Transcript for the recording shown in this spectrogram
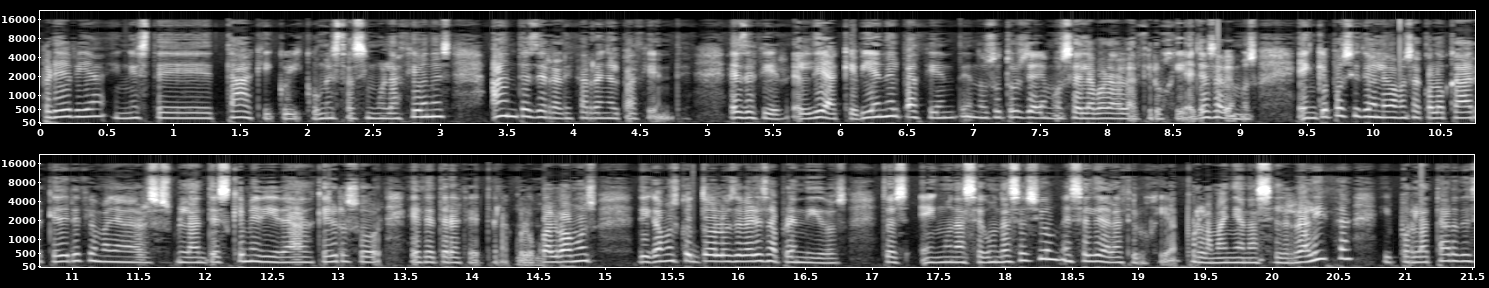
previa en este TAC y co- y con estas simulaciones antes de realizarla en el paciente. Es decir, el día que viene el paciente, nosotros ya hemos elaborado la cirugía, ya sabemos en qué posición le vamos a colocar, qué dirección van a llevar esos implantes, qué medida, qué grosor, etcétera, etcétera. Con lo cual vamos, digamos, con todos los deberes aprendidos. Entonces, en una segunda sesión es el día de la cirugía. Por la mañana se le realiza y por la tarde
